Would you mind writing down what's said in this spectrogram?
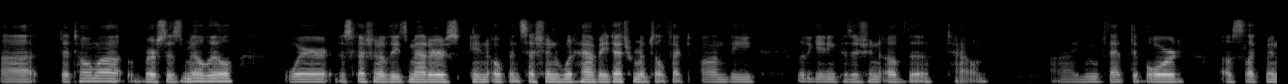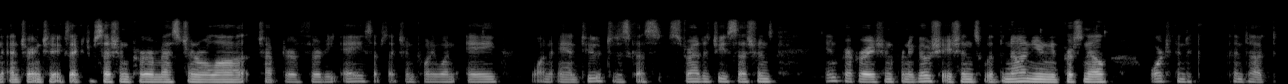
uh, Datoma versus Millville, where discussion of these matters in open session would have a detrimental effect on the litigating position of the town. I move that the Board of Selectmen enter into executive session per Mass General Law, Chapter 30A, subsection 21A, 1 and 2, to discuss strategy sessions in preparation for negotiations with the non-union personnel or to con- conduct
